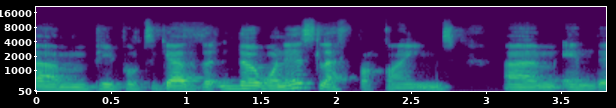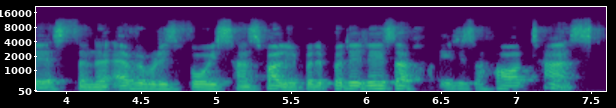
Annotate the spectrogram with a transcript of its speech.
um, people together, that no one is left behind um, in this, and that everybody's voice has value. But, but it, is a, it is a hard task.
